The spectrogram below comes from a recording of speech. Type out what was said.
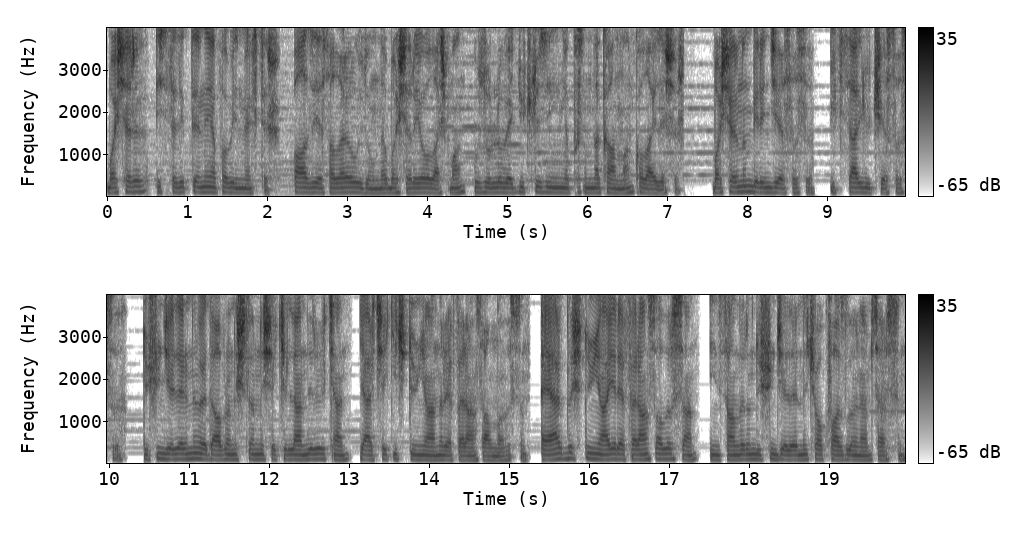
Başarı istediklerini yapabilmektir. Bazı yasalara uyduğunda başarıya ulaşman, huzurlu ve güçlü zihin yapısında kalman kolaylaşır. Başarının birinci yasası, içsel güç yasası. Düşüncelerini ve davranışlarını şekillendirirken gerçek iç dünyanı referans almalısın. Eğer dış dünyayı referans alırsan insanların düşüncelerini çok fazla önemsersin.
